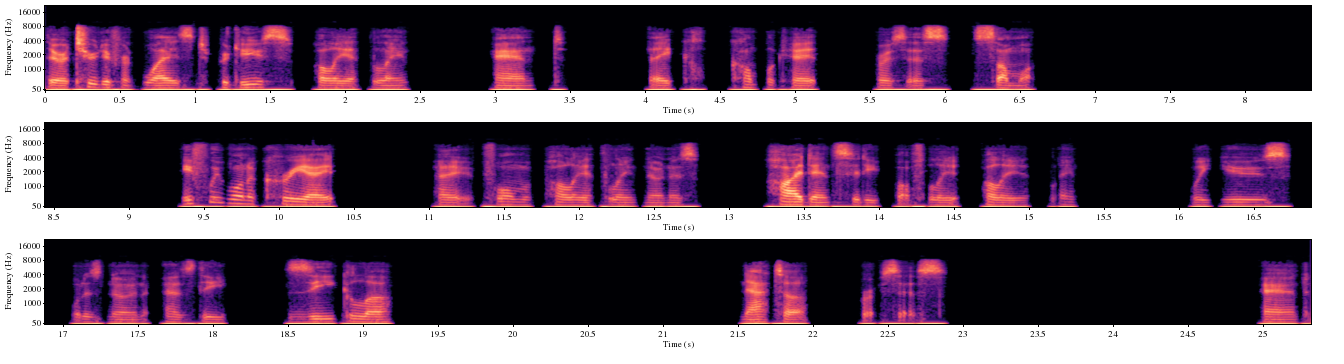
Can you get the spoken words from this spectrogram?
there are two different ways to produce polyethylene and they complicate the process somewhat. If we want to create a form of polyethylene known as high density polyethylene, we use what is known as the Ziegler Natta process. And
